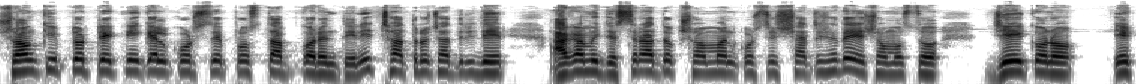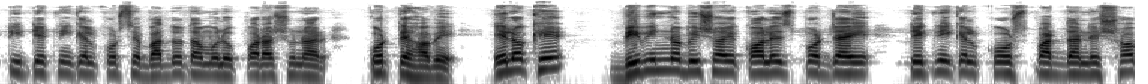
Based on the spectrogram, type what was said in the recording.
সংক্ষিপ্ত টেকনিক্যাল কোর্সে প্রস্তাব করেন তিনি। ছাত্রছাত্রীদের আগামীতে স্নাতক সম্মান কোর্সের সাথে সাথে এ সমস্ত যে কোনো একটি টেকনিক্যাল কোর্সে বাধ্যতামূলক পড়াশোনার করতে হবে। এ লক্ষ্যে বিভিন্ন বিষয়ে কলেজ পর্যায়ে টেকনিক্যাল কোর্স পাঠদানে সব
